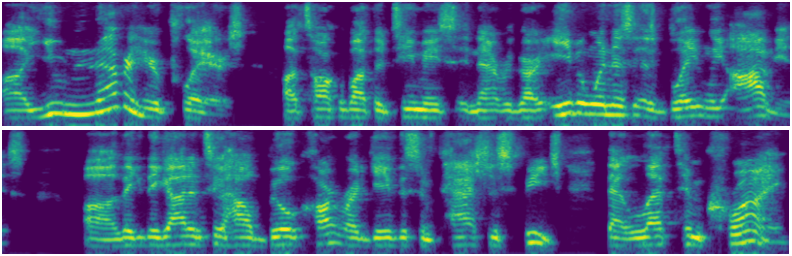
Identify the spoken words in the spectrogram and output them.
Uh, you never hear players uh, talk about their teammates in that regard, even when this is blatantly obvious. Uh, they, they got into how Bill Cartwright gave this impassioned speech that left him crying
